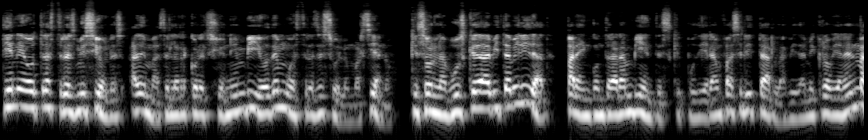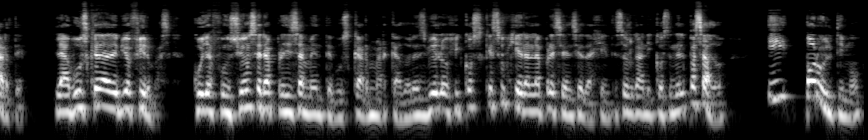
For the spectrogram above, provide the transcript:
tiene otras tres misiones, además de la recolección y envío de muestras de suelo marciano, que son la búsqueda de habitabilidad para encontrar ambientes que pudieran facilitar la vida microbiana en Marte, la búsqueda de biofirmas, cuya función será precisamente buscar marcadores biológicos que sugieran la presencia de agentes orgánicos en el pasado, y, por último,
